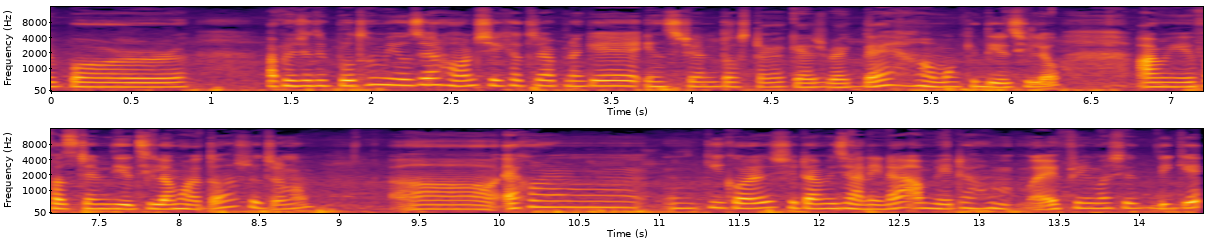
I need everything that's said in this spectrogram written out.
এরপর আপনি যদি প্রথম ইউজার হন, সেক্ষেত্রে আপনাকে ইনস্ট্যান্ট দশ টাকা ক্যাশব্যাক দেয়, আমাকে দিয়েছিল। আমি ফার্স্ট টাইম দিয়েছিলাম হয়তো, সেজন্য। এখন কি করে সেটা আমি জানি না। আমি এটা এপ্রিল মাসের দিকে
